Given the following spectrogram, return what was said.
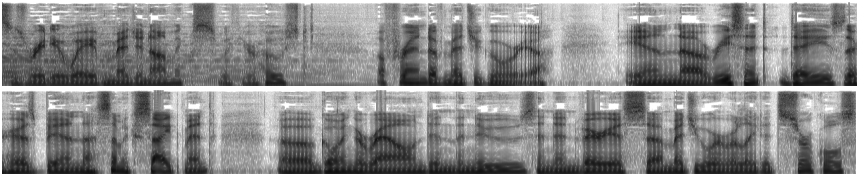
This is Radio Wave Mejanomics with your host, a friend of Medjugorje. In uh, recent days, there has been some excitement uh, going around in the news and in various uh, Medjugorje related circles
